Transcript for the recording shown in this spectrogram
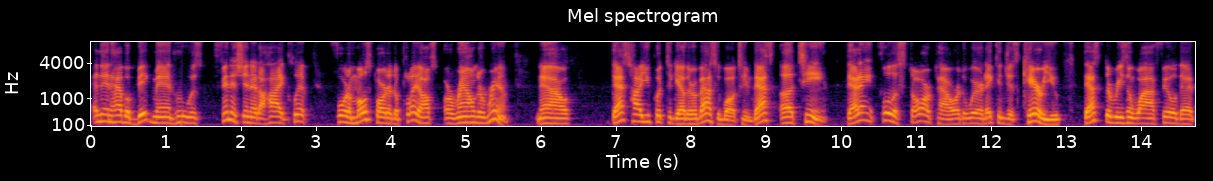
and then have a big man who was finishing at a high clip for the most part of the playoffs around the rim. Now, that's how you put together a basketball team. That's a team. That ain't full of star power to where they can just carry you. That's the reason why I feel that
